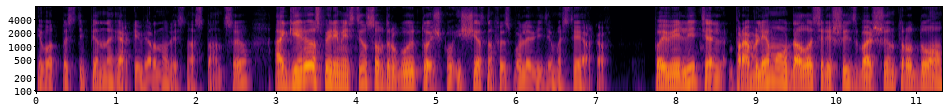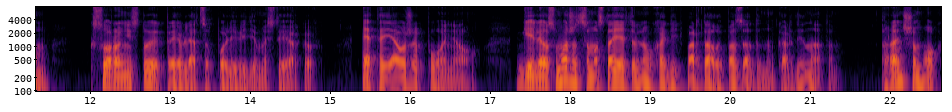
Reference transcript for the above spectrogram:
И вот постепенно эрки вернулись на станцию, а Гелиос переместился в другую точку, исчезнув из поля видимости эрков. Повелитель, проблему удалось решить с большим трудом. Ксору не стоит появляться в поле видимости эрков. Это я уже понял. Гелиос может самостоятельно уходить в порталы по заданным координатам? Раньше мог,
